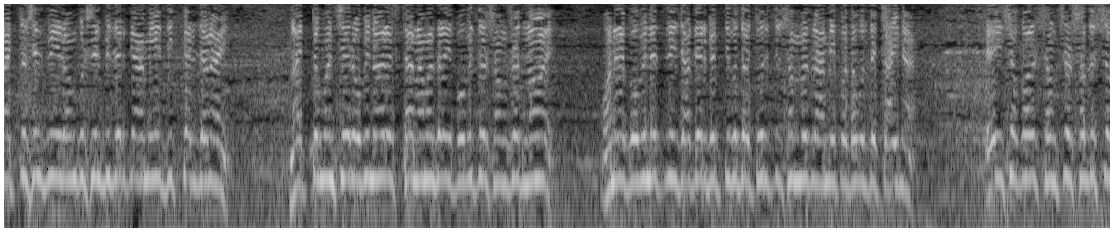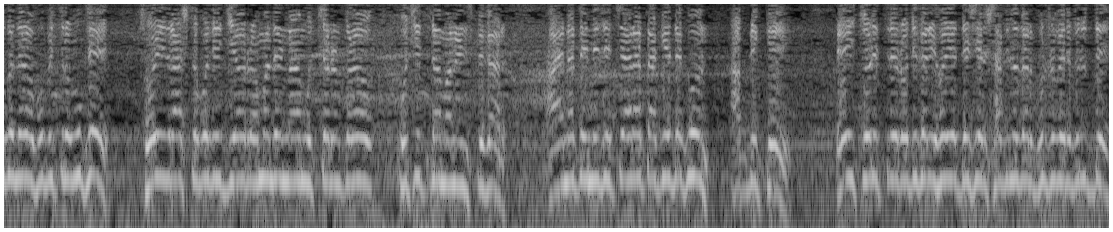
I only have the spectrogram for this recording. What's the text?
নাট্যশিল্পী রঙ্গশিল্পীদেরকে আমি ধিক্কার জানাই। নাট্যমঞ্চের অভিনয়ের স্থান আমাদের এই পবিত্র সংসদ নয়। অনেক অভিনেত্রী যাদের ব্যক্তিগত চরিত্র সম্বন্ধে আমি কথা বলতে চাই না। এই সকল সংসদ সদস্যদের অপবিত্র মুখে শহীদ রাষ্ট্রপতি জিয়াউর রহমানের নাম উচ্চারণ করাও উচিত না মানেন স্পিকার। আয়নাতে নিজের চেহারা তাকিয়ে দেখুন, আপনি কে? এই চরিত্রের অধিকারী হয়ে দেশের স্বাধীনতার ঘোষকের বিরুদ্ধে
